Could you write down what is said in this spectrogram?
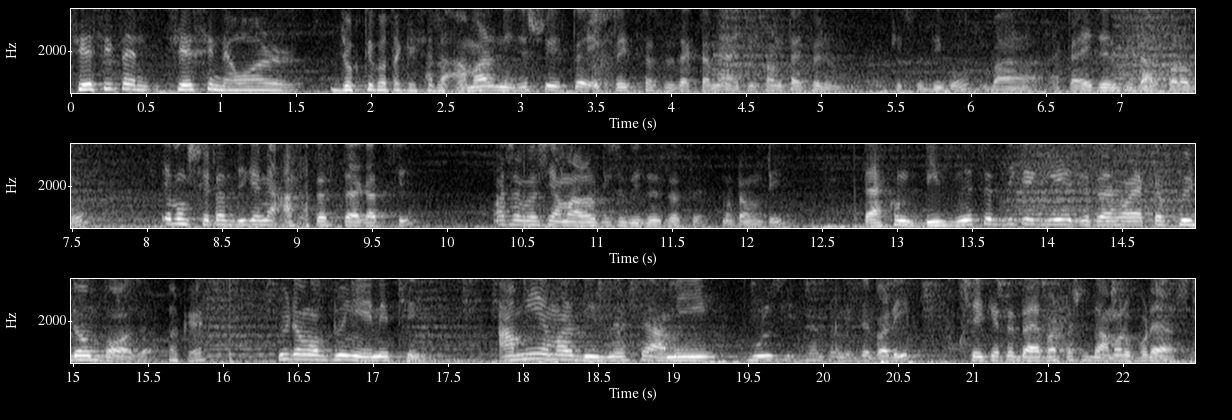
সিএসসিতে সিএসসি নেওয়ার যৌক্তিকতা কি ছিল? আচ্ছা আমার নিজস্ব একটা একটা ইচ্ছা আছে যে একটা আমি আইটি ফার্ম টাইপের কিছু দিব বা একটা এজেন্সি দাঁড় করাবো। এবং সেটার দিকে আমি আস্তে আস্তে আগাচ্ছি। পাশাপাশি আমার আরও কিছু বিজনেস আছে মোটামুটি। তা এখন বিজনেসের দিকে গিয়ে যেটা হয় একটা ফ্রিডম পাওয়া যায়। Okay freedom of doing anything আমি আমার বিজনেসে আমি ভুল সিদ্ধান্ত নিতে পারি সেই ক্ষেত্রে দায়ভারটা শুধু আমার উপরে আসে।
